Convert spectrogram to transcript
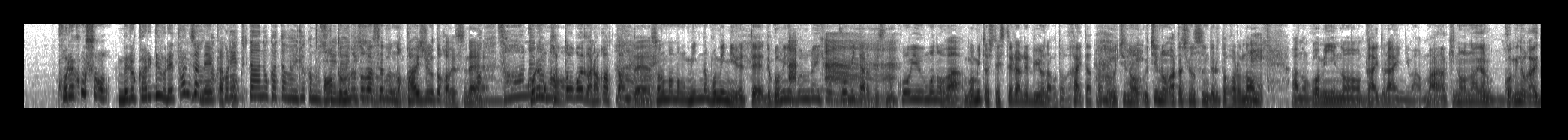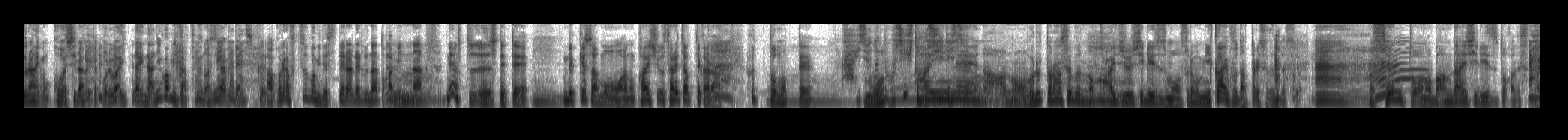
これこそメルカリで売れたんじゃねえかと。コレクターの方はいるかもしれないあとウルトラセブンの怪獣とかですね。これも買った覚えがなかったんで、はいはい、そのままみんなゴミに入れて、でゴミの分類表を見たらですね、こういうものはゴミとして捨てられるようなことが書いてあったんで、うちのうちの私の住んでるところの、あのゴミのガイドラインには、まあ昨日の夜ゴミのガイドラインをこう調べて、これは一体何ゴミかというのを調べて、あこれは普通ゴミで捨てられるなとかみんなね普通捨てて、で今朝もうあの回収されちゃってからふっと思って。怪獣なんて欲しい人欲しいですよ。あのウルトラセブンの怪獣シリーズもそれも未開封だったりするんですよ。ああ。銭湯のバンダイシリーズとかですね。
